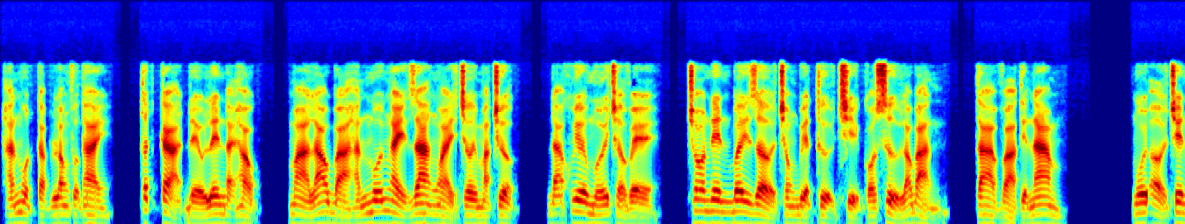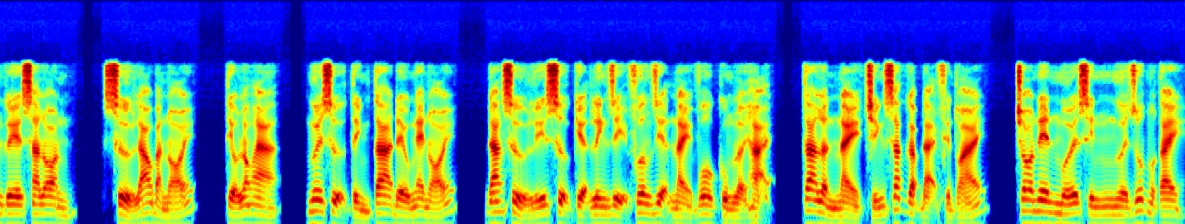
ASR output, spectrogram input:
hắn một cặp long phượng thai, tất cả đều lên đại học, mà lao bà hắn mỗi ngày ra ngoài chơi mặt trượng, đã khuya mới trở về, cho nên bây giờ trong biệt thự chỉ có sử lão bản, ta và tiền nam. Ngồi ở trên ghế salon, sử lão bản nói, tiểu long à ngươi sự tình ta đều nghe nói, đang xử lý sự kiện linh dị phương diện này vô cùng lợi hại, ta lần này chính xác gặp đại phiền thoái cho nên mới xin ngươi rút một tay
